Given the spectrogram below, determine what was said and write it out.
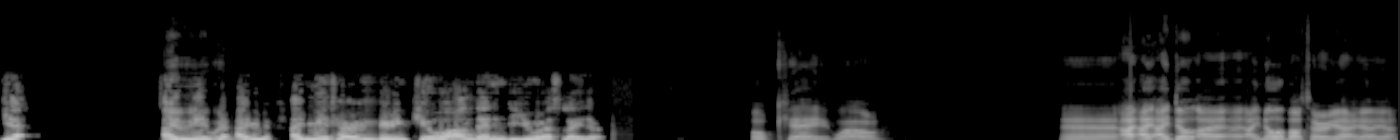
Yeah. I You- meet you were- I, I meet her here in Cuba and then in the U.S. later. Okay, wow. Uh, I, I, I don't, I, I know about her. Yeah, yeah, yeah.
